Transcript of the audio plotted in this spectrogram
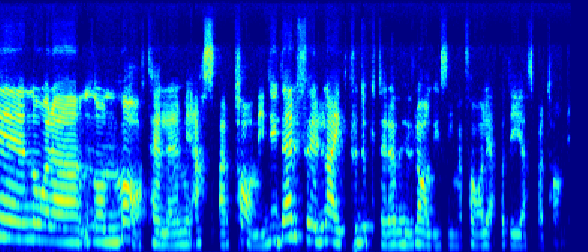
eh, några, någon mat heller med aspartam i. Det är därför lightprodukter överhuvudtaget är farliga, för att det är aspartam i.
